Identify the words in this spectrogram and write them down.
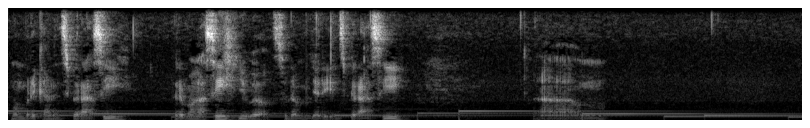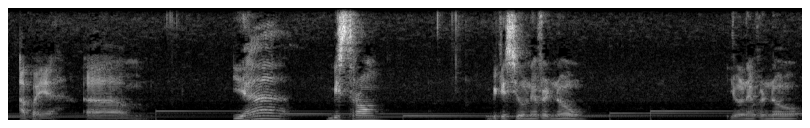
memberikan inspirasi. Terima kasih juga sudah menjadi inspirasi. Um, apa ya? Um, ya be strong. Because you'll never know. You'll never know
